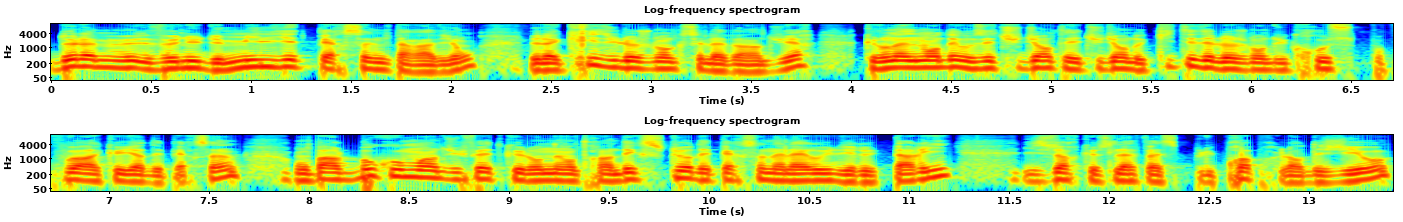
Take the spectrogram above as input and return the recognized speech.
de la venue de milliers de personnes par avion, de la crise du logement que cela va induire, que l'on a demandé aux étudiantes et étudiants de quitter des logements du Crous pour pouvoir accueillir des personnes. On parle beaucoup moins du fait que l'on est en train d'exclure des personnes à la rue des rues de Paris, histoire que cela fasse plus propre lors des JO.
